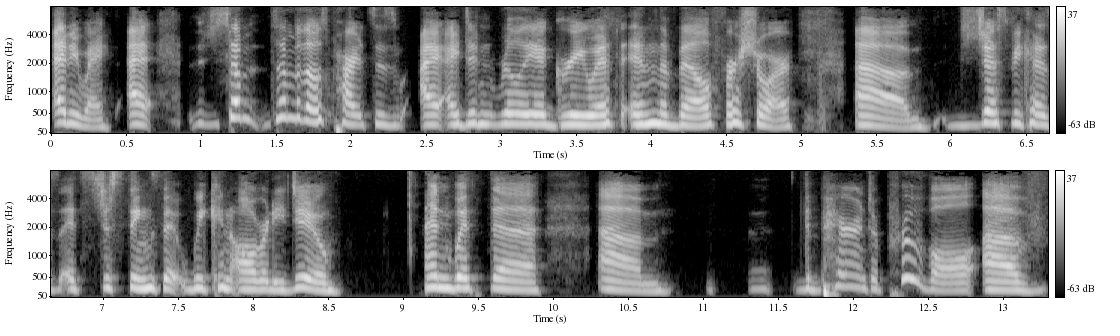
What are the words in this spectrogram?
anyway, I, some some of those parts is I, I, didn't really agree with in the bill for sure, um, just because it's just things that we can already do, and with the um, the parent approval of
